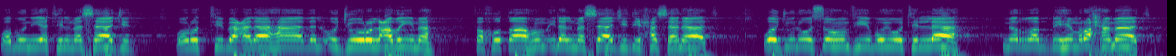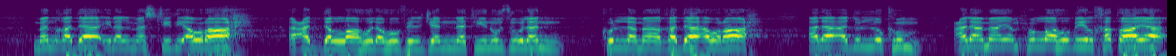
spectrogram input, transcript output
وبنيت المساجد ورتب على هذا الأجور العظيمة فخطاهم إلى المساجد حسنات وجلوسهم في بيوت الله من ربهم رحمات. من غدا إلى المسجد أو راح أعد الله له في الجنة نزلا كلما غدا أو راح ألا أدلكم على ما يمحو الله به الخطايا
